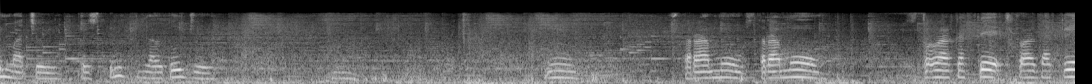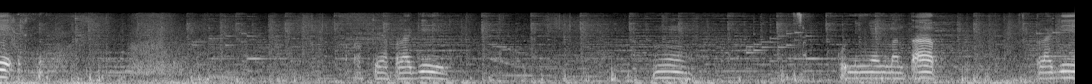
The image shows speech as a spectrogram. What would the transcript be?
lima cuy Crispin tinggal tujuh hmm. hmm. setelah setelah setelah kakek setelah kakek apa lagi hmm. Kuningnya mantap. Apa lagi.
